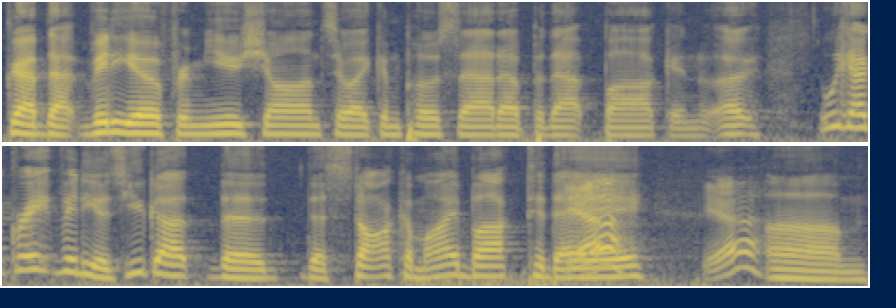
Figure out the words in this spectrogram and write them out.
grab that video from you, Sean, so I can post that up of that buck, and uh, we got great videos. You got the the stock of my buck today, Yeah. um,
